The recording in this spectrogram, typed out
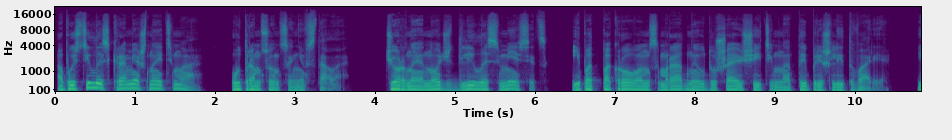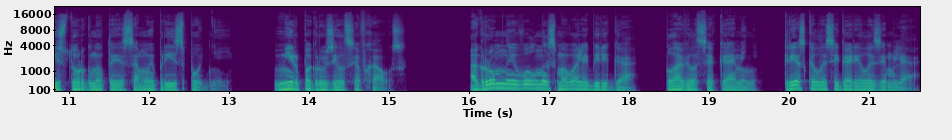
Опустилась кромешная тьма, утром солнце не встало. Черная ночь длилась месяц, и под покровом смрадной удушающей темноты пришли твари, исторгнутые самой преисподней. Мир погрузился в хаос. Огромные волны смывали берега, плавился камень, трескалась и горела земля,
